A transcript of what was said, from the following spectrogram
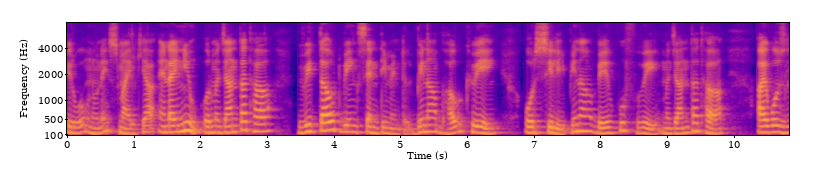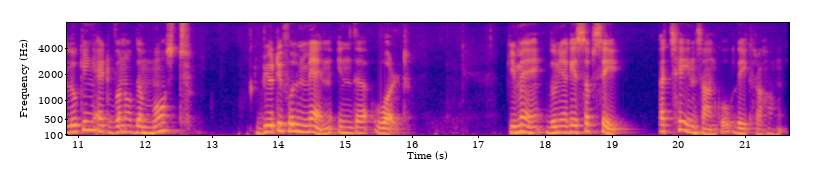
फिर वो उन्होंने स्माइल किया एंड आई न्यू और मैं जानता था विदाउट बींग सेंटिमेंटल बिना भावुक हुए और सिली बिना बेवकूफ़ हुए। मैं जानता था। I was looking at one of the most beautiful man in the world कि मैं दुनिया के सबसे अच्छे इंसान को देख रहा हूँ।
